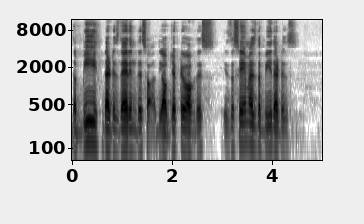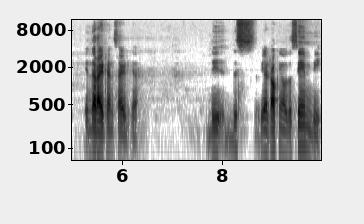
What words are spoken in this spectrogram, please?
the B that is there in this the objective of this is the same as the B that is in the right hand side here the this we are talking of the same B.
